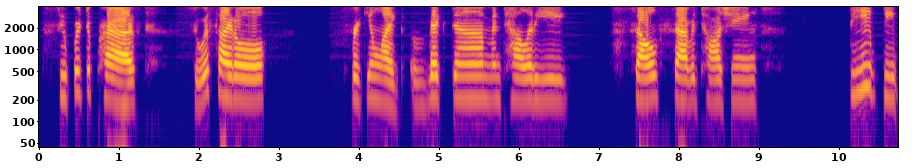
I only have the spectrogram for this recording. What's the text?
super depressed, suicidal, freaking like victim mentality, self sabotaging, deep, deep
